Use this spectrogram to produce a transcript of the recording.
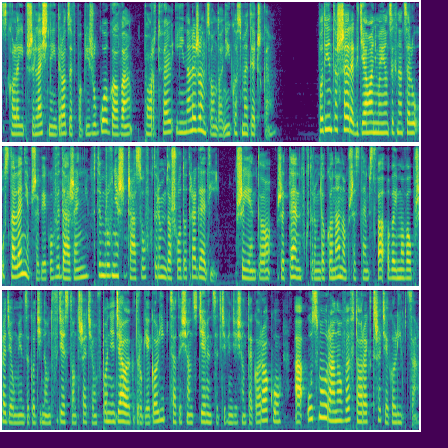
Z kolei przy leśnej drodze w pobliżu Głogowa portfel i należącą do niej kosmetyczkę. Podjęto szereg działań mających na celu ustalenie przebiegu wydarzeń, w tym również czasu, w którym doszło do tragedii. Przyjęto, że ten, w którym dokonano przestępstwa, obejmował przedział między godziną 23 w poniedziałek 2 lipca 1990 roku, a 8 rano we wtorek 3 lipca.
